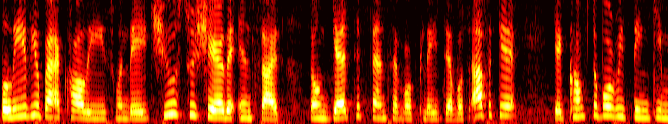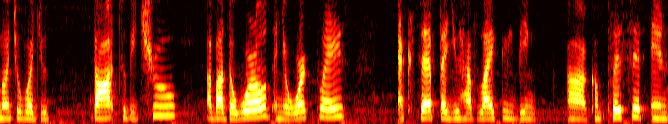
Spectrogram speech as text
Believe your black colleagues when they choose to share their insights. Don't get defensive or play devil's advocate. Get comfortable rethinking much of what you thought to be true about the world and your workplace. Accept that you have likely been uh, complicit in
